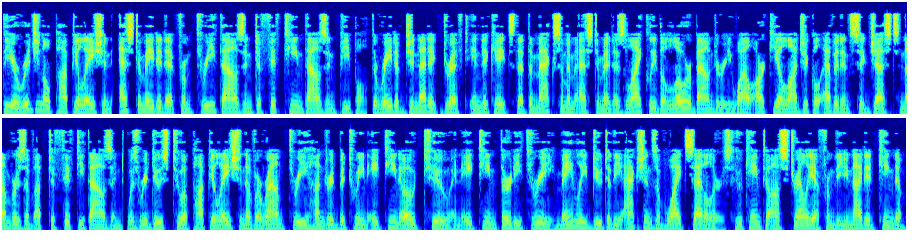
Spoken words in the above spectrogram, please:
The original population, estimated at from 3,000 to 15,000 people the rate of genetic drift indicates that the maximum estimate is likely the lower boundary while archaeological evidence suggests numbers of up to 50,000 was reduced to a population of around 300 between 1802 and 1833 mainly due to the actions of white settlers who came to Australia from the United Kingdom,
